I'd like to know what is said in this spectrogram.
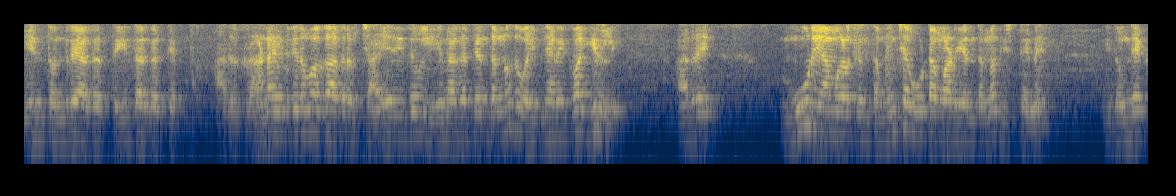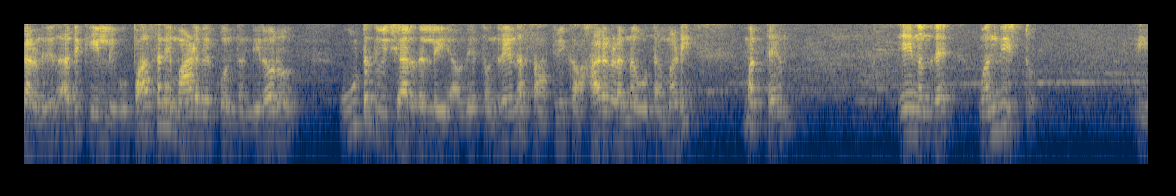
ಏನು ತೊಂದರೆ ಆಗತ್ತೆ, ಇದಾಗತ್ತೆ? ಅದ್ರ ಗ್ರಹಣ ಹಿಡಿದಿರುವಾಗ ಅದರ ಛಾಯೆ ಇದು ಏನಾಗತ್ತೆ ಅಂತ ಅನ್ನೋದು ವೈಜ್ಞಾನಿಕವಾಗಿ ಇರಲಿ ಆದರೆ ಮೂರು ಯಾಮಗಳಕ್ಕಿಂತ ಮುಂಚೆ ಊಟ ಮಾಡಿ ಅಂತ ಅನ್ನೋದು ಇಷ್ಟೇ ಇದೊಂದೇ ಕಾರಣದಿಂದ ಅದಕ್ಕೆ ಇಲ್ಲಿ ಉಪಾಸನೆ ಮಾಡಬೇಕು ಅಂತಂದಿರೋರು ಊಟದ ವಿಚಾರದಲ್ಲಿ ಯಾವುದೇ ತೊಂದರೆ ಸಾತ್ವಿಕ ಆಹಾರಗಳನ್ನು ಊಟ ಮಾಡಿ. ಮತ್ತು ಏನಂದರೆ, ಒಂದಿಷ್ಟು ಈ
